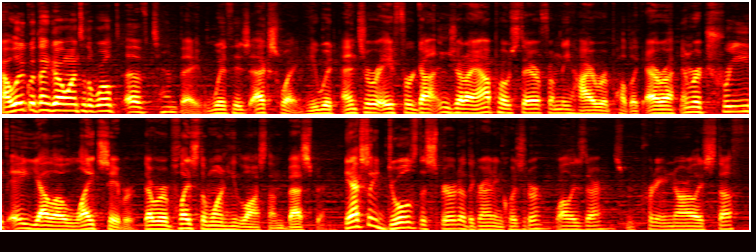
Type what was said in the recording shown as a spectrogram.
Now, Luke would then go on to the world of Tempe with his X-Wing. He would enter a forgotten Jedi outpost there from the High Republic era and retrieve a yellow lightsaber that would replace the one he lost on Bespin. He actually duels the spirit of the Grand Inquisitor while he's there. Some pretty gnarly stuff.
